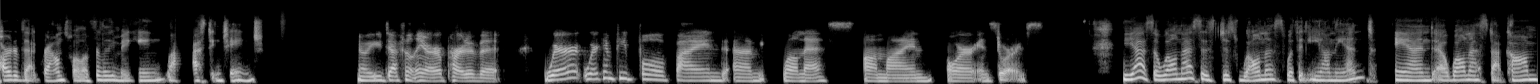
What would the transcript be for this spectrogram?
part of that groundswell of really making lasting change. No, you definitely are a part of it. Where where can people find um, Wellnesse online or in stores? Yeah, so Wellnesse is just wellness with an E on the end. And uh, wellnesse.com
